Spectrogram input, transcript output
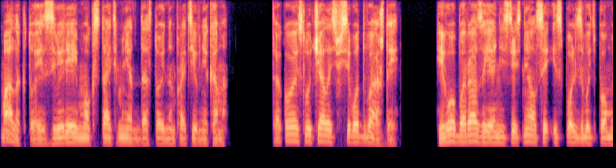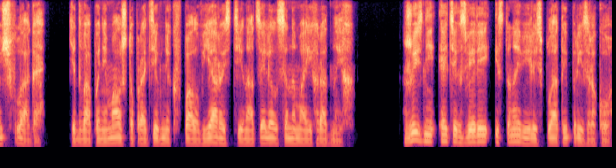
Мало кто из зверей мог стать мне достойным противником. Такое случалось всего дважды, и оба раза я не стеснялся использовать помощь флага, едва понимал, что противник впал в ярость и нацелился на моих родных. Жизни этих зверей и становились платой призраку,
